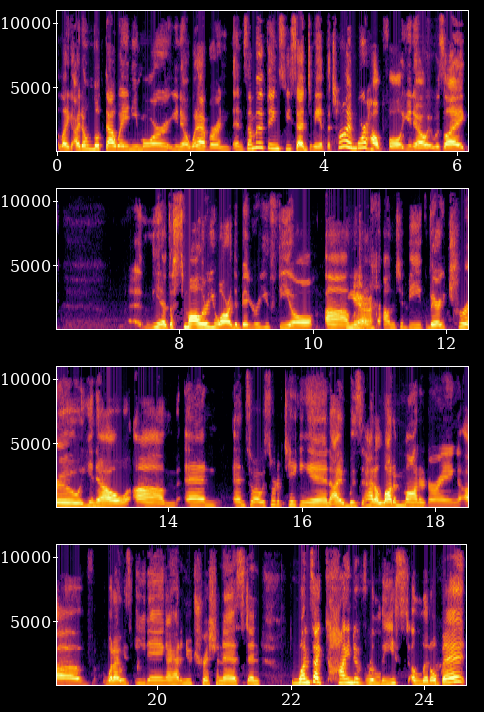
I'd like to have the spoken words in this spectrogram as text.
like i don't look that way anymore you know whatever. And and some of the things he said to me at the time were helpful you know it was like uh, you know the smaller you are the bigger you feel um which Yeah. i found to be very true you know um and and so i was sort of taking in i was had a lot of monitoring of what i was eating. I had a nutritionist and once i kind of released a little bit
